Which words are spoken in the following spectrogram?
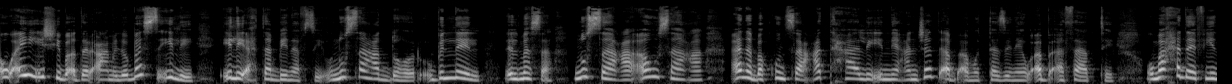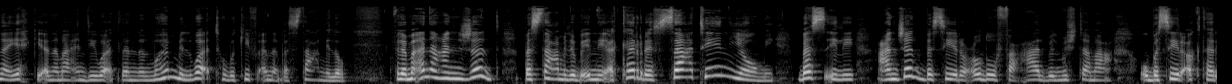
أو أي إشي بقدر أعمله. بس إلي إلي أهتم بنفسي. ونص ساعة الظهر وبالليل المساء نص ساعة أو ساعة أنا بكون ساعدت حالي إني عن جد أبقى متزنة وأبقى ثابتة. وما حدا فينا يحكي أنا ما عندي وقت لأنه المهم الوقت هو كيف أنا بستعمله. فلما أنا عن جد بستعمله بإني أكرس ساعتين يومي بس إلي عن جد بصير عضو فعال بالمجتمع وبصير أكثر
